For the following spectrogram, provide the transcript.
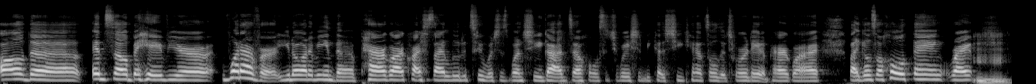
all the incel behavior, whatever. You know what I mean? The Paraguay crisis I alluded to, which is when she got into a whole situation because she canceled the tour date in Paraguay. Like it was a whole thing, right? Mhm.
